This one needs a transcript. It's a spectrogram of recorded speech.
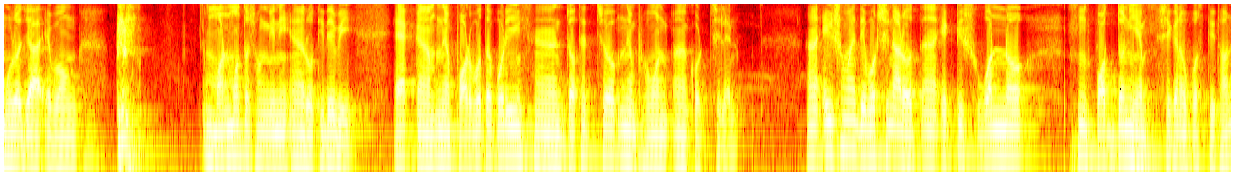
মুরজা এবং মন্মত সঙ্গিনী রতিদেবী এক পর্বতপরি যথেচ্ছ ভ্রমণ করছিলেন। এই সময় দেবর্ষী নারদ একটি সুবর্ণ পদ্ম নিয়ে সেখানে উপস্থিত হন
